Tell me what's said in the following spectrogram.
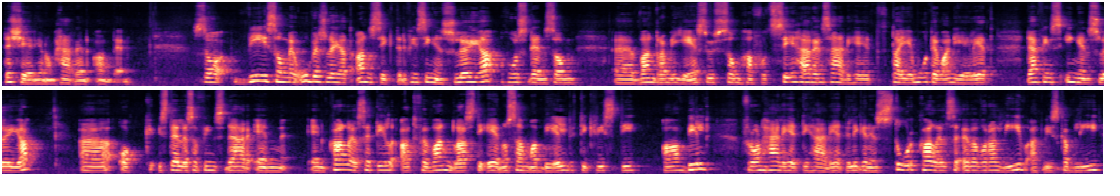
Det sker genom Herren, Anden. Så vi som med obeslöjat ansikte, det finns ingen slöja hos den som eh, vandrar med Jesus, som har fått se Herrens härlighet, ta emot evangeliet. Där finns ingen slöja. Eh, och istället så finns där en en kallelse till att förvandlas till en och samma bild, till Kristi avbild, från härlighet till härlighet. Det ligger en stor kallelse över våra liv att vi ska bli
